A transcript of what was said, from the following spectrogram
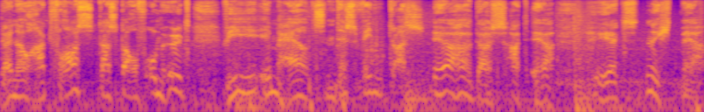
Dennoch hat Frost das Dorf umhüllt, wie im Herzen des Winters. Ja, das hat er jetzt nicht mehr.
